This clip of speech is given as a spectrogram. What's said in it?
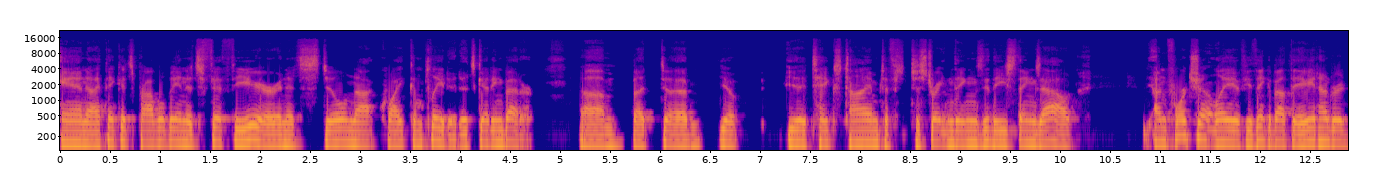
And I think it's probably in its fifth year and it's still not quite completed. It's getting better. Um, but, uh, you know, it takes time to, to straighten things, these things out. Unfortunately, if you think about the 800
